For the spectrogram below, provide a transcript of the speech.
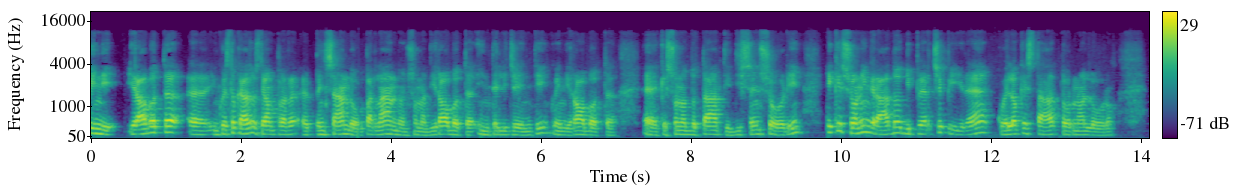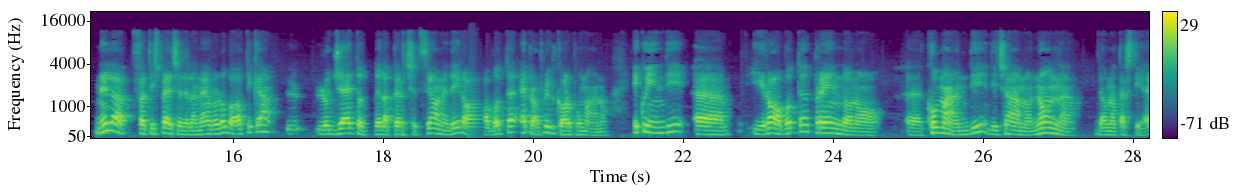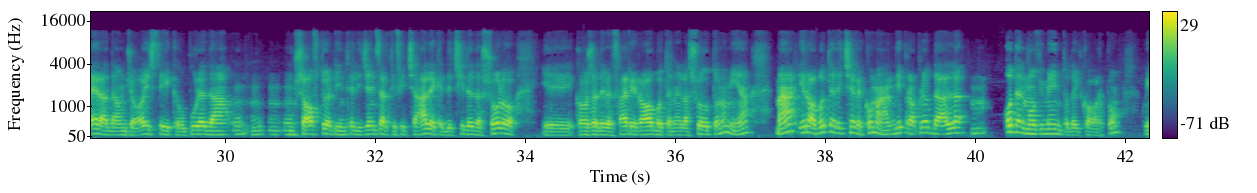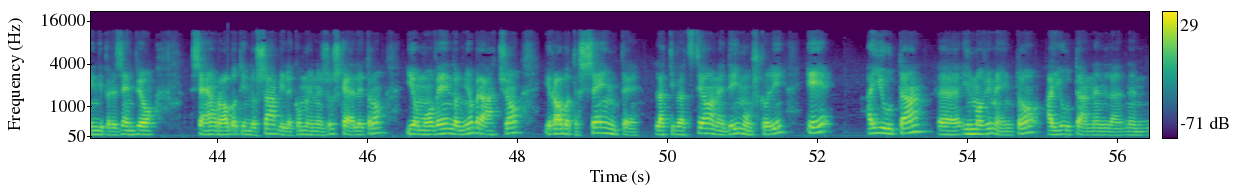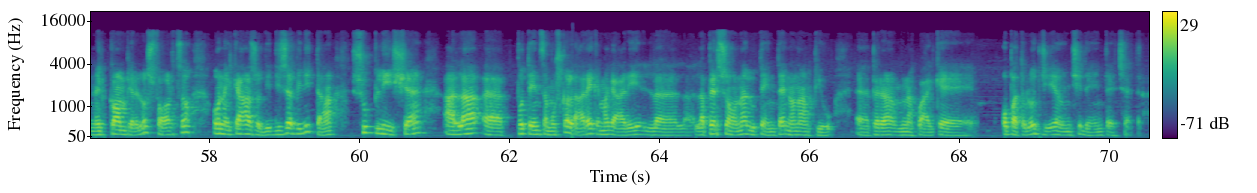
Quindi i robot, eh, in questo caso stiamo par- eh, pensando o parlando insomma di robot intelligenti, quindi robot eh, che sono dotati di sensori e che sono in grado di percepire quello che sta attorno a loro. Nella fattispecie della neurorobotica, l'oggetto della percezione dei robot è proprio il corpo umano e quindi eh, i robot prendono eh, comandi, diciamo, non da una tastiera, da un joystick oppure da un, un, software di intelligenza artificiale che decide da solo eh, cosa deve fare il robot nella sua autonomia, ma il robot riceve comandi proprio dal, o dal movimento del corpo, quindi per esempio se è un robot indossabile come un esoscheletro, io muovendo il mio braccio, il robot sente l'attivazione dei muscoli e aiuta eh, il movimento, aiuta nel, nel, nel, compiere lo sforzo o nel caso di disabilità supplisce alla eh, potenza muscolare che magari la, la, persona, l'utente non ha più eh, per una qualche o patologia o incidente, eccetera.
